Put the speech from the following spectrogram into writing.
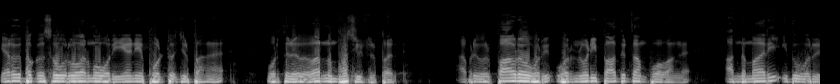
இடது பக்கம் சோறு ஓரமாக ஒரு ஏணியை போட்டு வச்சுருப்பாங்க. ஒருத்தர் வர்ணம் பூசிக்கிட்டு இருப்பார். அப்படி ஒரு பார்வை ஒரு ஒரு நொடி பார்த்துட்டு தான் போவாங்க. அந்த மாதிரி இது ஒரு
